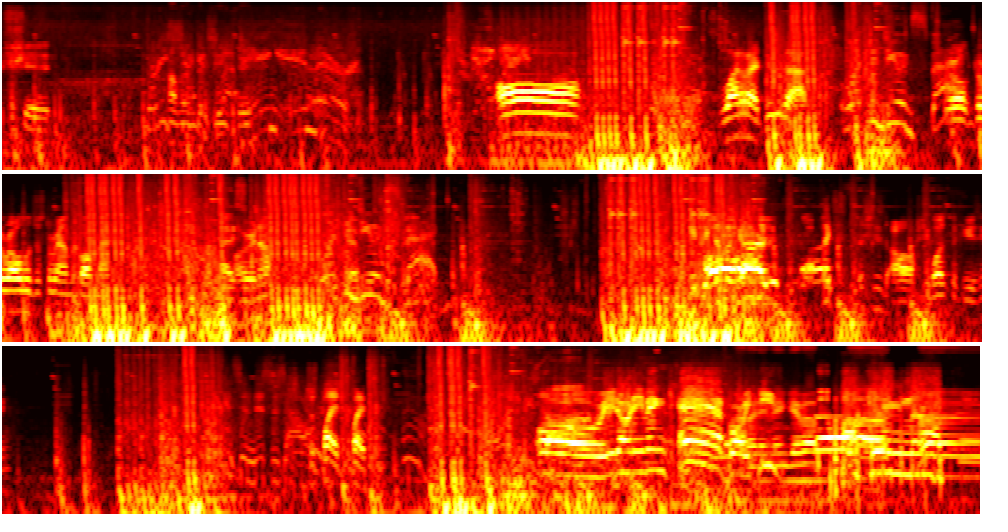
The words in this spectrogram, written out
Oh shit. 30 Coming to seconds left. Oh. Why did I do that? What did you expect? Dur- Durola just around the bomb man. Nice. Or enough. what did you expect? He picked oh, up a oh, gun. Like, she's, oh, she was defusing. Just play it, just play it. Oh, you don't even care, I boy. don't even give up. fucking Fuck,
